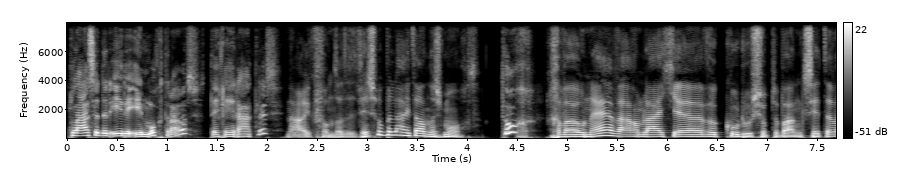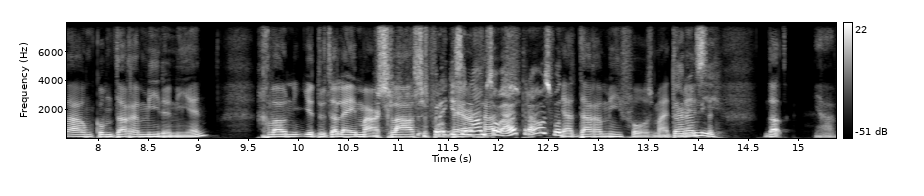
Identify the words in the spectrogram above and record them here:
Klaassen er eerder in mocht trouwens, tegen Herakles? Nou, ik vond dat het wisselbeleid anders mocht. Toch? Gewoon, hè, waarom laat je we Kudus op de bank zitten? Waarom komt Darami er niet in? Gewoon, je doet alleen maar Klaassen voor Spreek je zijn naam zo Berghuis. uit trouwens? Want Ja, Darami volgens mij. Darami. Dat, ja, ik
